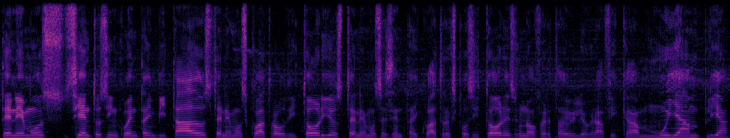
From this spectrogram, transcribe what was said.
Tenemos 150 invitados, tenemos cuatro auditorios, tenemos 64 expositores, una oferta bibliográfica muy amplia.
